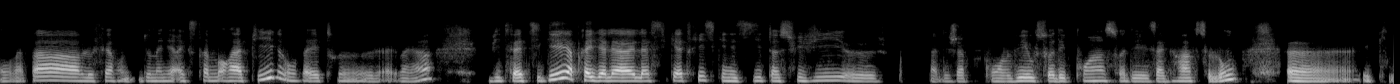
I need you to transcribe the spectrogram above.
On ne va pas le faire de manière extrêmement rapide. On va être euh, vite fatigué. Après, il y a la, cicatrice qui nécessite un suivi déjà pour enlever ou soit des points, soit des agrafes selon, euh, et qui,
